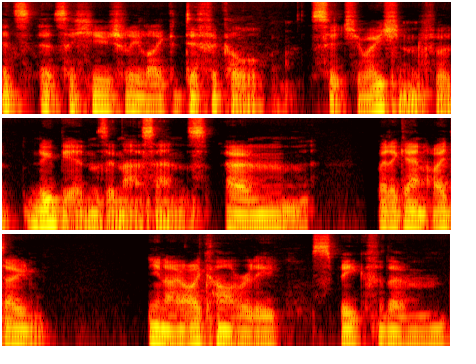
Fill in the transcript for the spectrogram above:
it's it's a hugely like difficult situation for Nubians in that sense. Um, but again, I don't, you know, I can't really speak for them.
